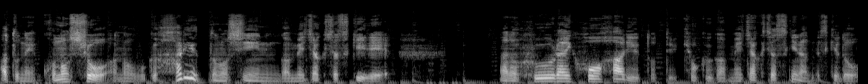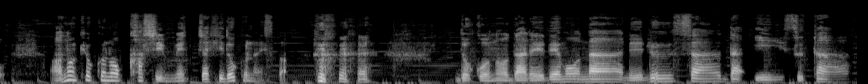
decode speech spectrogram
あとね、このショー、あの、僕、ハリウッドのシーンがめちゃくちゃ好きで、あの、Who Like for Hollywood っていう曲がめちゃくちゃ好きなんですけど、あの曲の歌詞めっちゃひどくないですか？どこの誰でもなれるさ、大スター。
